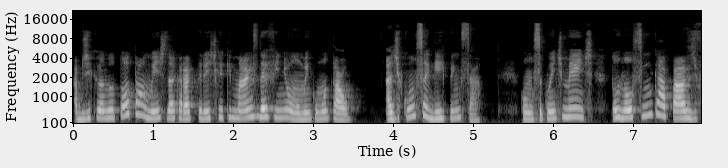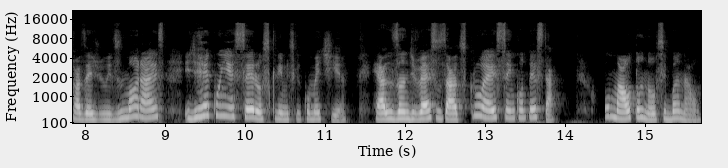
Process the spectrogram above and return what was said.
abdicando totalmente da característica que mais define o homem como tal, a de conseguir pensar. Consequentemente, tornou-se incapaz de fazer juízos morais e de reconhecer os crimes que cometia, realizando diversos atos cruéis sem contestar. O mal tornou-se banal.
